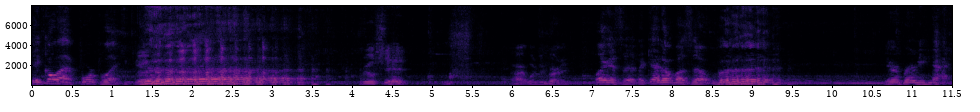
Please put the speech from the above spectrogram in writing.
They call that foreplay. Real shit. Alright, what are we burning? like I said, I can't help myself. You're burning that.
